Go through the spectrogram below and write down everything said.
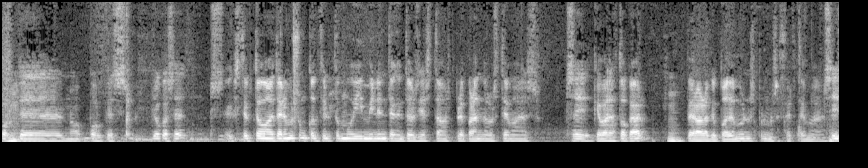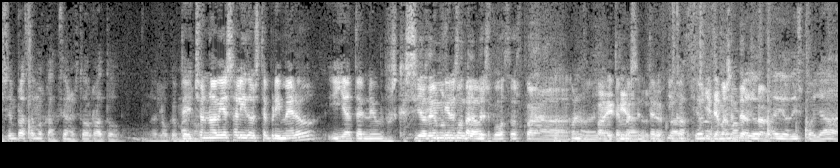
porque, no, porque es- yo qué sé, Excepto cuando tenemos un concierto muy inminente, que entonces ya estamos preparando los temas sí, que vas a tocar, pero a lo que podemos nos ponemos a hacer temas. sí, siempre hacemos canciones todo el rato. Es lo que más De hecho, no había salido este primero y ya tenemos casi ya tenemos un montón para de esbozos para, Bueno, para ir temas enteros, y canciones, Y temas enteros, medio, claro. medio disco ya,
